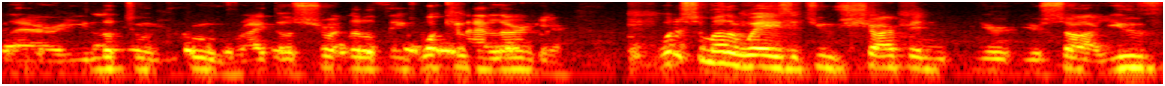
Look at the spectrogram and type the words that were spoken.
Larry. You look to improve, right? Those short little things. What can I learn here? What are some other ways that you sharpen your your saw? You've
